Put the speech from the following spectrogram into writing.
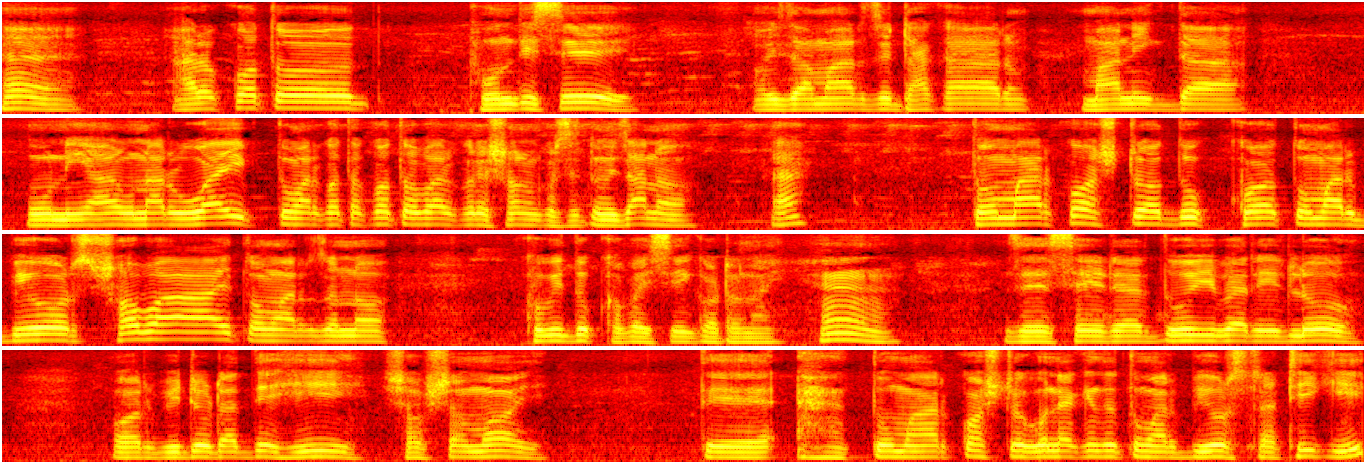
হ্যাঁ আরও কত ফোন দিছে, ওই যে আমার যে ঢাকার মানিক দা, উনি আর ওনার ওয়াইফ তোমার কথা কতবার করে স্মরণ করছে, তুমি জানো? হ্যাঁ? তোমার কষ্ট, দুঃখ, তোমার বিয়র, সবাই তোমার জন্য খুবই দুঃখ পাইছে এই ঘটনায়। হ্যাঁ যে সেটার দুইবার এলো ওর ভিডিওটা দেখি সবসময়। তে তোমার কষ্ট গুণা কিন্তু তোমার বিয়র্সটা ঠিকই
